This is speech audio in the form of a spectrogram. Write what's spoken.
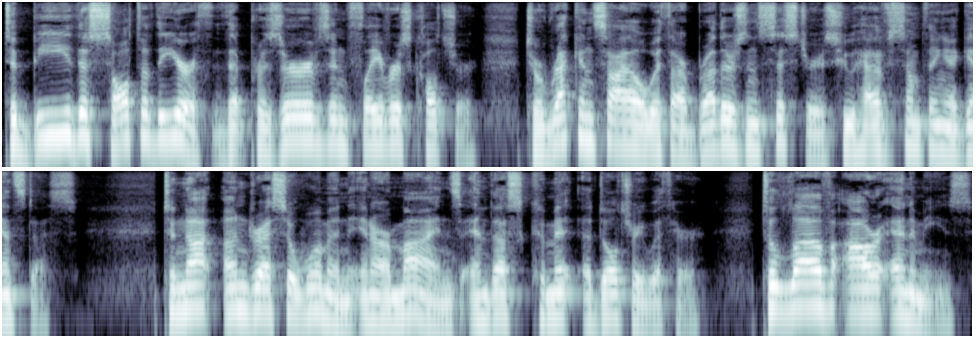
to be the salt of the earth that preserves and flavors culture, to reconcile with our brothers and sisters who have something against us, to not undress a woman in our minds and thus commit adultery with her, to love our enemies,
